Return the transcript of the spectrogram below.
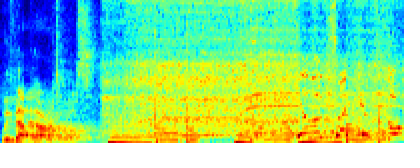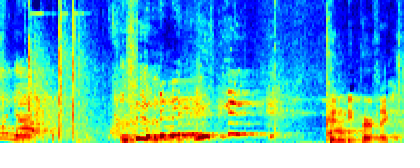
we've got power tools. It looks like it's going up. Couldn't be perfect.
